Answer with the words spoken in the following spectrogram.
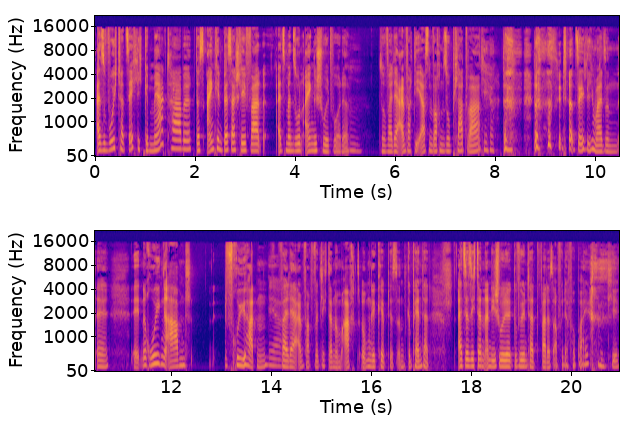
Also, wo ich tatsächlich gemerkt habe, dass ein Kind besser schläft, war, als mein Sohn eingeschult wurde. So, weil der einfach die ersten Wochen so platt war, Ja. dass, dass wir tatsächlich mal so einen, äh, einen ruhigen Abend früh hatten, Ja. weil der einfach wirklich dann um acht umgekippt ist und gepennt hat. Als er sich dann an die Schule gewöhnt hat, war das auch wieder vorbei. Okay.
